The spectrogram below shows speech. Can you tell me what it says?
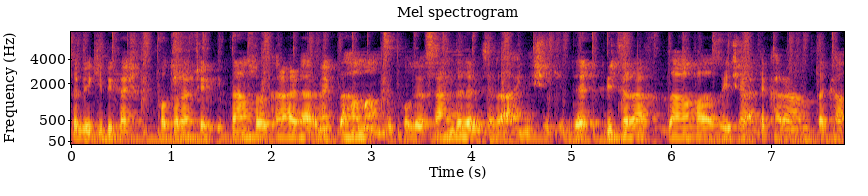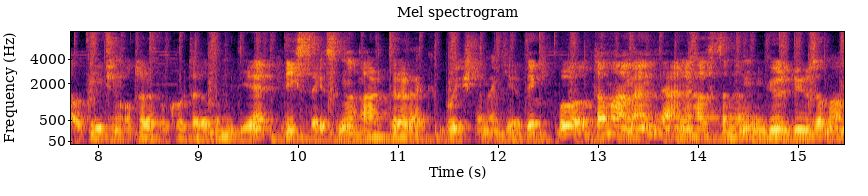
tabii ki birkaç fotoğraf çektikten sonra karar vermek daha mantıklı oluyor. Sende de mesela aynı şekilde bir taraf daha fazla içeride karanlıkta kaldığı için o tarafı kurtaralım diye diş sayısını arttırarak bu işleme girdik. Bu tamamen yani hastanın güldüğü zaman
